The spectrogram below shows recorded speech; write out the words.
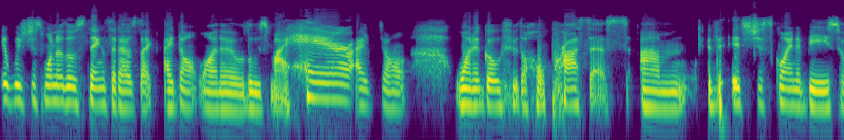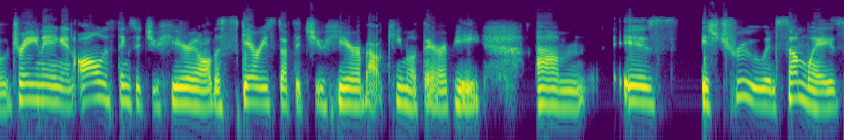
it was just one of those things that I was like, I don't want to lose my hair. I don't want to go through the whole process. Um, it's just going to be so draining, and all the things that you hear, all the scary stuff that you hear about chemotherapy, um, is is true in some ways,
